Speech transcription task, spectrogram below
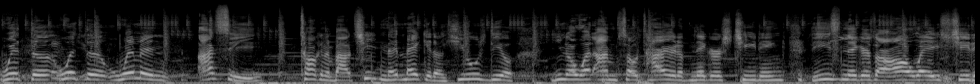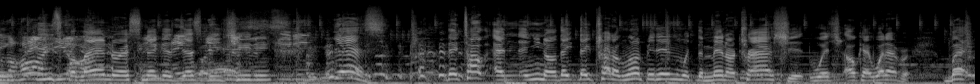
with the with the women I see talking about cheating, they make it a huge deal. You know what? I'm so tired of niggers cheating. These niggers are always cheating. With These philanderous These niggas just be cheating. cheating. Yes. They talk and, and you know they, they try to lump it in with the men are trash shit, which okay, whatever. But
